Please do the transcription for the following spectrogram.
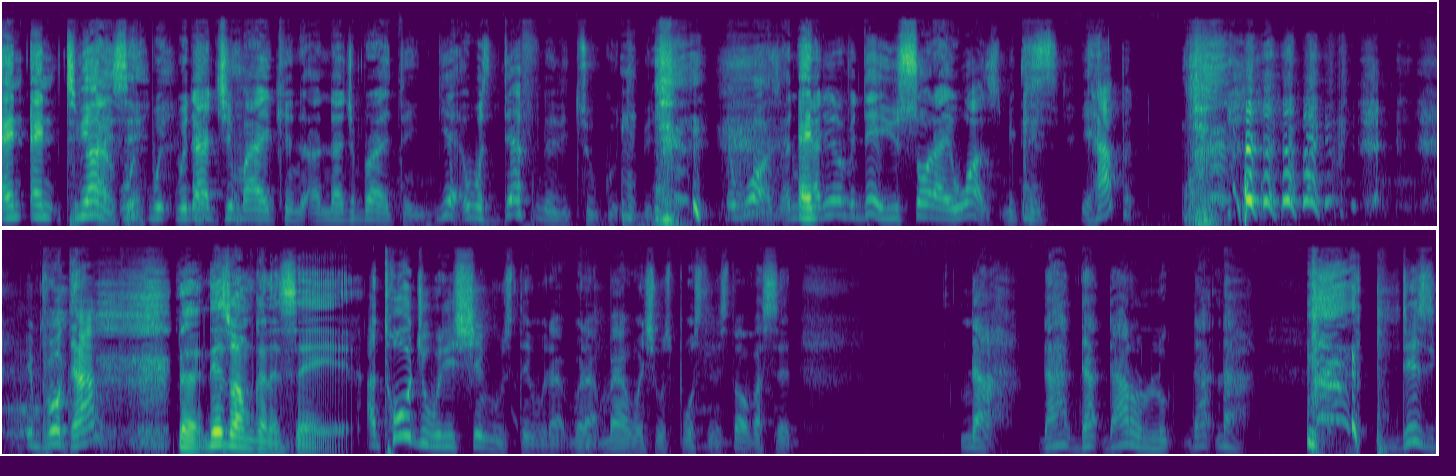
and and to be Like, honest, eh, with, with, with that Jamaican and Nigel Bryan thing, yeah, it was definitely too good to be true. it was, and, And- at the end of the day, you saw that it was because it happened. it broke down. look, this is what I'm gonna say. yeah. I told you with this shingles thing with that with that man when she was posting stuff. I said, Nah, that that that don't look that nah. this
